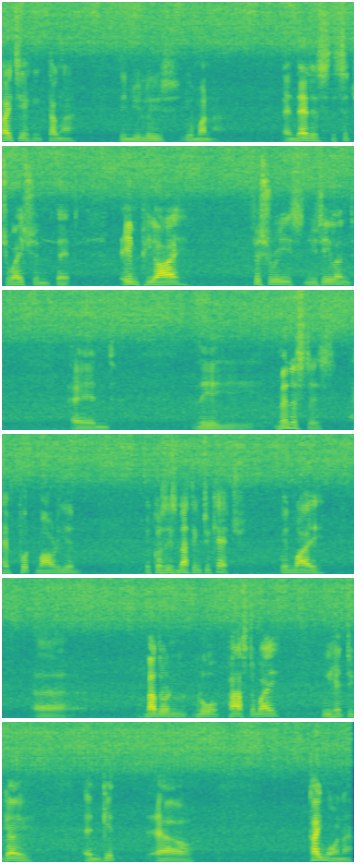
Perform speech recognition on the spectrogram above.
kaitiakitanga, then you lose your mana. And that is the situation that MPI, Fisheries New Zealand, and the ministers have put Maori in because there's nothing to catch. When my uh, mother-in-law passed away, we had to go and get our kaimoana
